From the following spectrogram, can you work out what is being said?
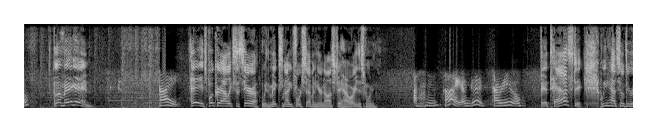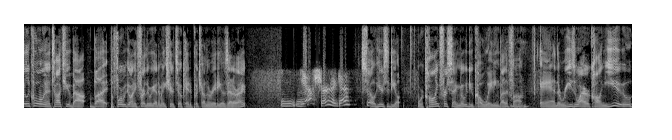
Hello. Hello, Megan. Hi. Hey, it's Booker, Alex, and Sarah with Mix 94.7 here in Austin. How are you this morning? Um, hi, I'm good. How are you? Fantastic. We have something really cool we're going to talk to you about, but before we go any further, we got to make sure it's okay to put you on the radio. Is that all right? Mm, Yeah, sure, I guess. So here's the deal. We're calling for a segment we do call Waiting by the Phone. And the reason why we're calling you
